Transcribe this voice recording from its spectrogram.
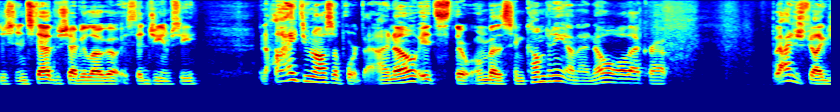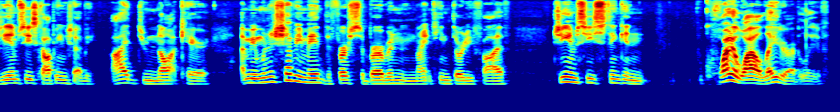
Just instead of the Chevy logo, it said GMC. And I do not support that. I know it's they're owned by the same company, and I know all that crap. But I just feel like GMC's copying Chevy. I do not care. I mean, when Chevy made the first Suburban in 1935, GMC stinking quite a while later, I believe.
